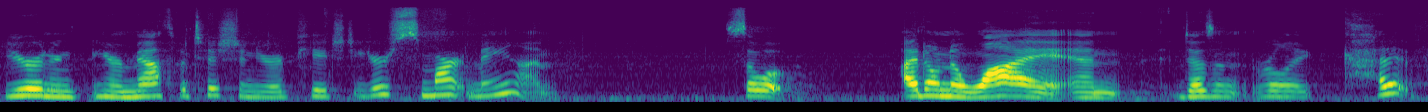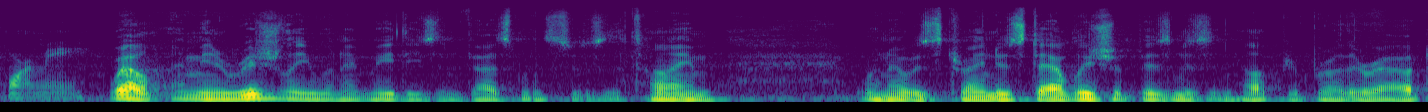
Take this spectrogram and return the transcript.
You're an, you're a mathematician. You're a PhD. You're a smart man. So I don't know why, and doesn't really cut it for me. Well, I mean, originally when I made these investments, it was the time when I was trying to establish a business and help your brother out.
